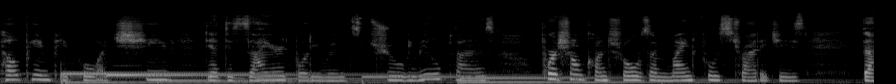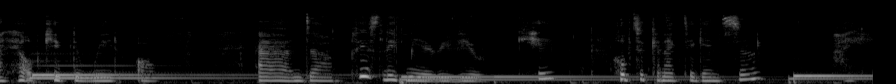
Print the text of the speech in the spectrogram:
helping people achieve their desired body weights through meal plans, portion controls, and mindful strategies that help keep the weight off. And uh, please leave me a review. Okay? Hope to connect again soon. Bye.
